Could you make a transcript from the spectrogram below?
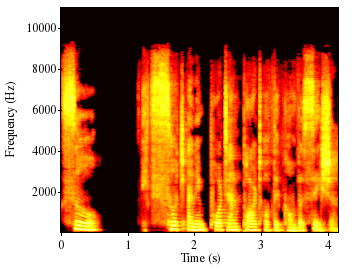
So, it's such an important part of the conversation.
